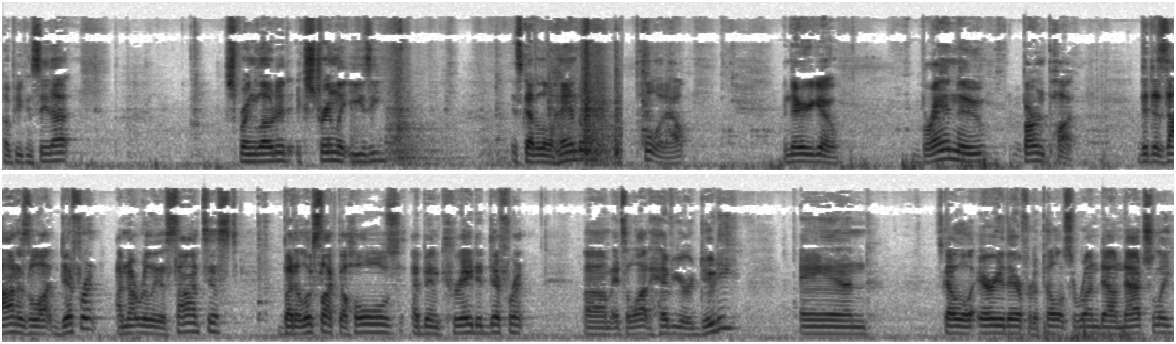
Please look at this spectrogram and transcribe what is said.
Hope you can see that. Spring loaded, extremely easy. It's got a little handle, pull it out. And there you go. Brand new burn pot. The design is a lot different. I'm not really a scientist, but it looks like the holes have been created different. Um, it's a lot heavier duty and it's got a little area there for the pellets to run down naturally.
